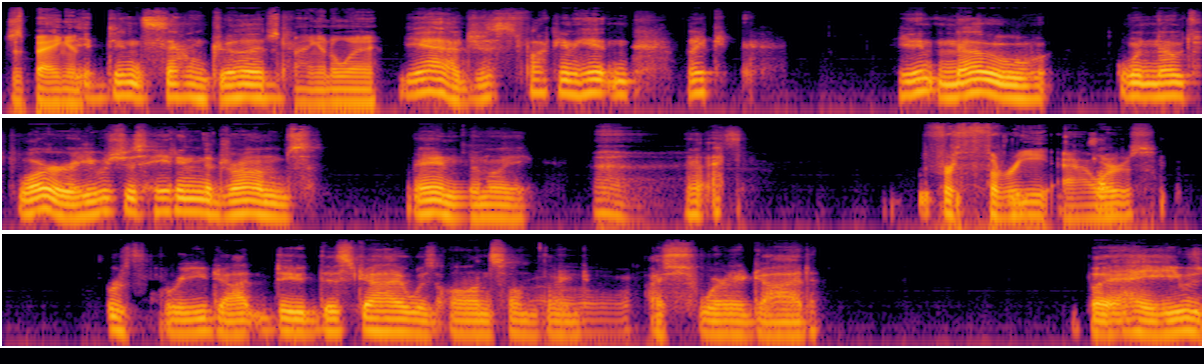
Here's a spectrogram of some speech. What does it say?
Just banging, it didn't sound good. just banging away. Yeah, just fucking hitting like he didn't know what notes were. He was just hitting the drums randomly. For three hours. For three god dude, this guy was on something. Oh. I swear to God. But hey, he was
